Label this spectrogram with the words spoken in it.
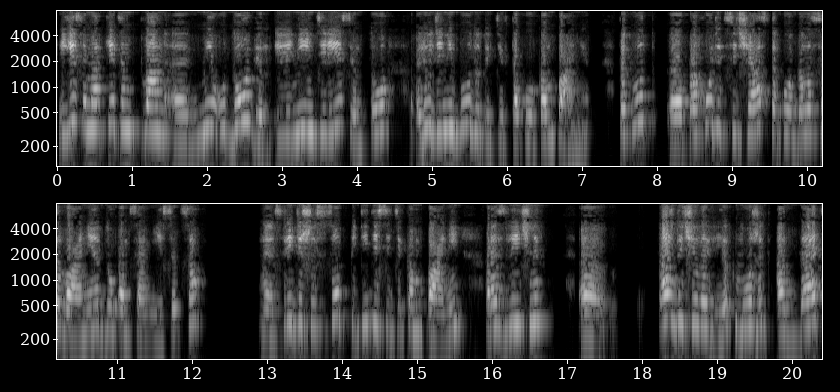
И если маркетинг-план э, неудобен или неинтересен, то люди не будут идти в такую компанию. Так вот, э, проходит сейчас такое голосование до конца месяца э, среди 650 компаний различных, каждый человек может отдать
